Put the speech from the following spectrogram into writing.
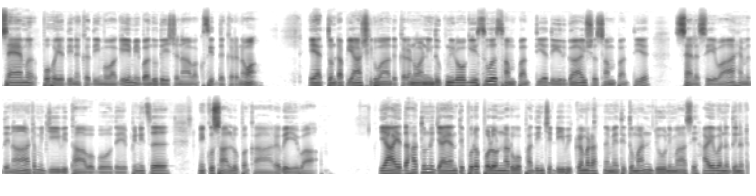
සෑම පොහොය දිනකදීම වගේ මේ බඳු දේශනාවක් සිද්ධ කරනවා. ඒ ඇත්තුන්ට අපි ආශිර්වාද කරනවා නිදුක් නිරෝගී සුව සම්පන්නිය දීර්ඝායුෂ සම්පන්නිය සැලසේවා හැම දිනාටම ජීවිතාවබෝධය පිණිස මේ කුසල් උපකාර වේවා. යාය 13 ජයන්තිපුර පොළොන්නරුව පදිංචි ඩී වික්‍රමරත්න මැතිතුමන් ජූනි මාසේ 6 වන දිනට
